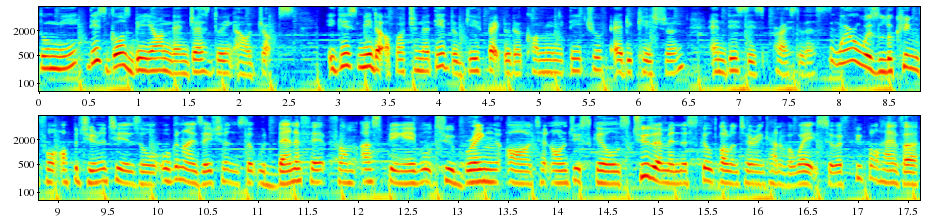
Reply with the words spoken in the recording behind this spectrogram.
To me, this goes beyond than just doing our jobs. It gives me the opportunity to give back to the community through education, and this is priceless. We're always looking for opportunities or organizations that would benefit from us being able to bring our technology skills to them in the skilled volunteering kind of a way. So if people have a,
